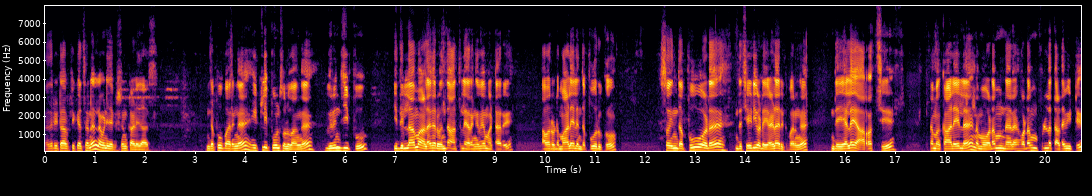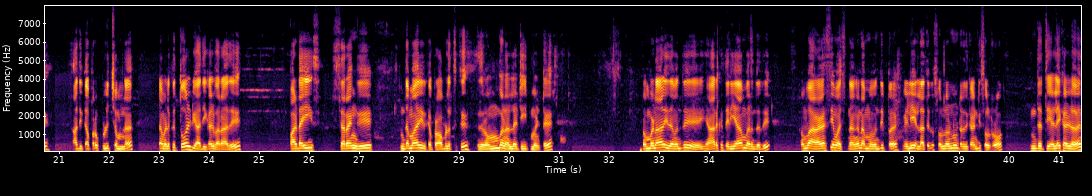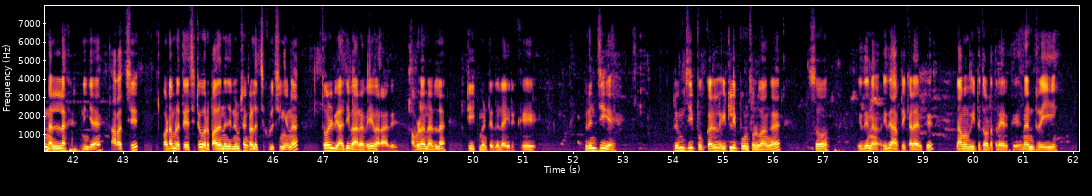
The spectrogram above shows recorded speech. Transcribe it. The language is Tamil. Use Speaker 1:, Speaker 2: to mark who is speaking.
Speaker 1: Madurai Africa channel Navanitha Krishnan Kalidas. இந்த பூ பாருங்க இட்லி பூன்னு சொல்லுவாங்க விரிஞ்சி பூ. இது இல்லாமல் அழகர் வந்து ஆற்றுல இறங்கவே மாட்டார். அவரோட மாலையில் இந்த பூ இருக்கும். ஸோ இந்த பூவோட இந்த செடியோட இலை இருக்குது பாருங்க. இந்த இலையை அரைச்சி நம்ம காலையில் நம்ம உடம்பு நிற உடம்பு ஃபுல்லாக தடவிட்டு அதுக்கப்புறம் குளித்தோம்னா நம்மளுக்கு தோல் வியாதிகள் வராது. படை சிரங்கு இந்த மாதிரி இருக்க ப்ராப்ளத்துக்கு இது ரொம்ப நல்ல ட்ரீட்மெண்ட்டு ரொம்ப நாள் இதை வந்து யாருக்கும் தெரியாமல் இருந்தது. ரொம்ப ரகசியமாக வச்சுருந்தாங்க நம்ம வந்து இப்போ வெளியே எல்லாத்துக்கும் சொல்லணுன்றதுக்காண்டி சொல்கிறோம் இந்த தி- இலைகளை நல்லா நீங்கள் அரைச்சி உடம்புல தேய்ச்சிட்டு ஒரு பதினஞ்சு நிமிஷம் கழித்து குளிச்சிங்கன்னா தோல் வியாதி வரவே வராது. அவ்வளோ நல்ல ட்ரீட்மெண்ட் இதில் இருக்குது பிரிஞ்சி பிரிஞ்சி பூக்கள் இட்லி பூன்னு சொல்லுவாங்க. ஸோ இது நான் இது ஆஃப்ரிக்காவில் இருக்குது நாம் வீட்டு தோட்டத்தில் இருக்குது நன்றி.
